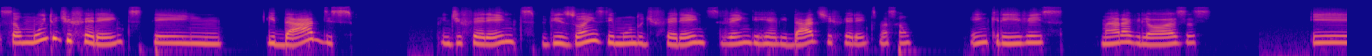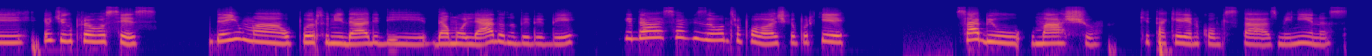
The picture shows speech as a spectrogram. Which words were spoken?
são muito diferentes, têm idades diferentes, visões de mundo diferentes, vêm de realidades diferentes, mas são incríveis, maravilhosas. E eu digo para vocês, deem uma oportunidade de dar uma olhada no BBB e dar essa visão antropológica, porque sabe o, o macho que tá querendo conquistar as meninas,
